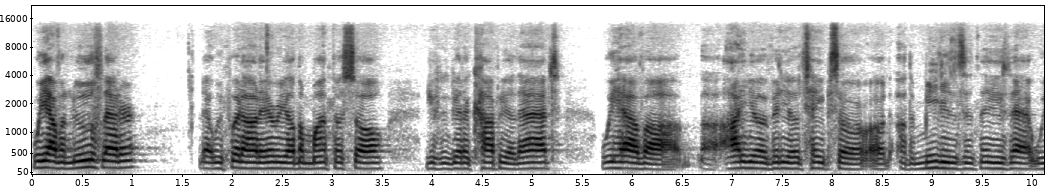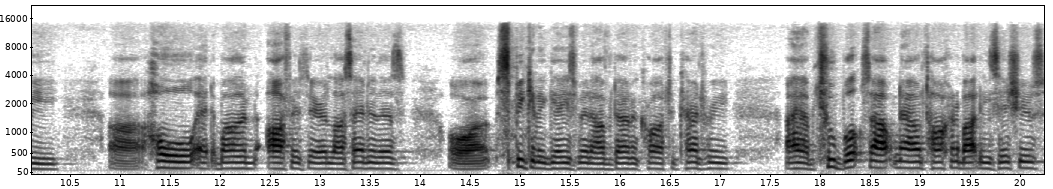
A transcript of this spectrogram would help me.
We have a newsletter that we put out every other month or so. You can get a copy of that. We have uh, uh, audio, videotapes of, of, of the meetings and things that we uh, hold at the bond office there in Los Angeles, or speaking engagement I've done across the country. I have two books out now talking about these issues.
